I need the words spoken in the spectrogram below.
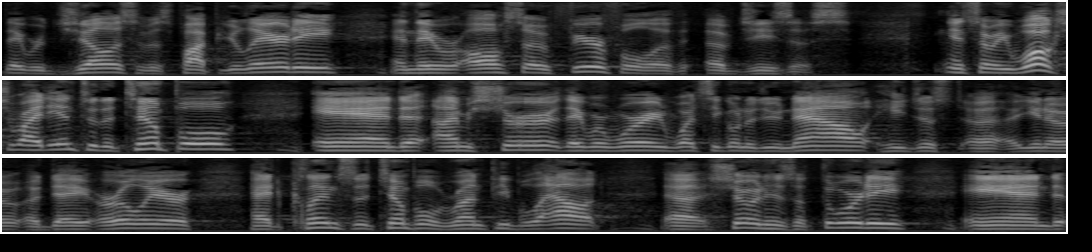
They were jealous of his popularity, and they were also fearful of, of Jesus. And so he walks right into the temple, and I'm sure they were worried, what's he going to do now? He just, uh, you know, a day earlier had cleansed the temple, run people out uh, shown his authority, and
